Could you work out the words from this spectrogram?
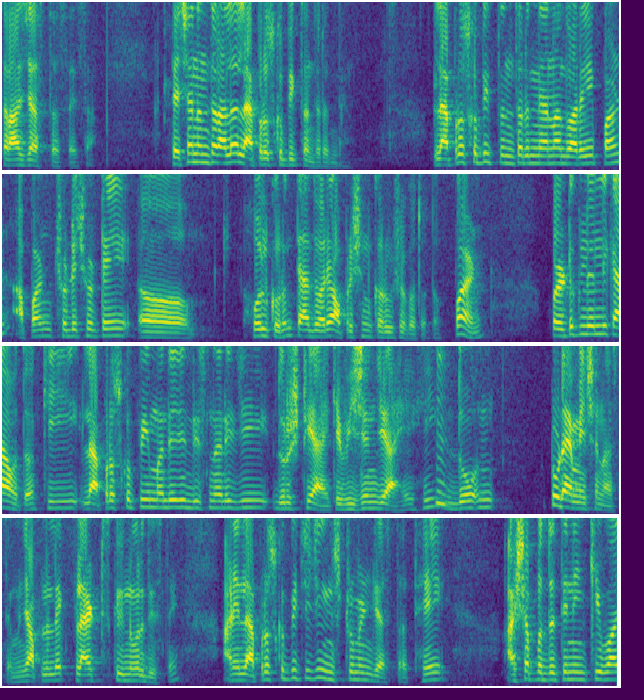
त्रास जास्त असायचा. त्याच्यानंतर आलं लॅप्रोस्कोपिक तंत्रज्ञान. लॅप्रोस्कोपिक तंत्रज्ञानाद्वारे पण आपण छोटे छोटे होल करून त्याद्वारे ऑपरेशन करू शकत होतो. पण पर्टिक्युलरली काय होतं की लॅप्रोस्कोपीमध्ये जी दिसणारी जी दृष्टी आहे की व्हिजन जी आहे ही दोन टू डायमेन्शन असते. म्हणजे आपल्याला एक फ्लॅट स्क्रीनवर दिसते. आणि लॅप्रोस्कोपीची जी इन्स्ट्रुमेंट जे असतात हे अशा पद्धतीने किंवा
